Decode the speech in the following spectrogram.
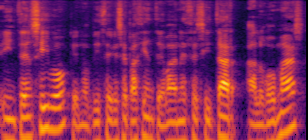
intensivo que nos dice que ese paciente va a necesitar algo más.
